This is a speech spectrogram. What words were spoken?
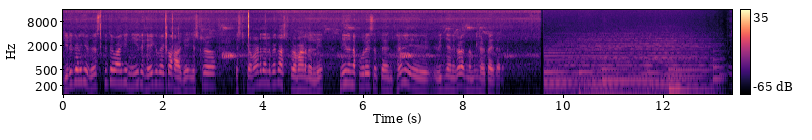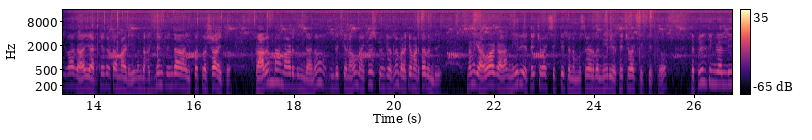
ಗಿಡಗಳಿಗೆ ವ್ಯವಸ್ಥಿತವಾಗಿ ನೀರು ಹೇಗೆ ಬೇಕೋ ಹಾಗೆ ಎಷ್ಟು ಎಷ್ಟು ಪ್ರಮಾಣದಲ್ಲಿ ಬೇಕೋ ಅಷ್ಟು ಪ್ರಮಾಣದಲ್ಲಿ ನೀರನ್ನು ಪೂರೈಸುತ್ತೆ ಅಂತ ಹೇಳಿ ವಿಜ್ಞಾನಿಗಳು ಅದು ನಮಗೆ ಹೇಳ್ತಾ ಇದ್ದಾರೆ. ಇವಾಗ ಈ ಅಡಿಕೆ ತೋಟ ಮಾಡಿ ಒಂದು ಹದಿನೆಂಟರಿಂದ ಇಪ್ಪತ್ತು ವರ್ಷ ಆಯಿತು. ಪ್ರಾರಂಭ ಮಾಡೋದಿಂದನೂ ಇದಕ್ಕೆ ನಾವು ಮೈಕ್ರೋ ಸ್ಪ್ರಿಂಕ್ಲರ್ನ ಬಳಕೆ ಮಾಡ್ತಾ ಬಂದ್ವಿ. ನಮಗೆ ಆವಾಗ ನೀರು ಯಥೇಚ್ಛವಾಗಿ ಸಿಗ್ತಿತ್ತು ನಮ್ಮ ಮುಸರಾಳದಲ್ಲಿ ನೀರು ಯಥೇಚ್ಛವಾಗಿ ಸಿಗ್ತಿತ್ತು ಏಪ್ರಿಲ್ ತಿಂಗಳಲ್ಲಿ,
